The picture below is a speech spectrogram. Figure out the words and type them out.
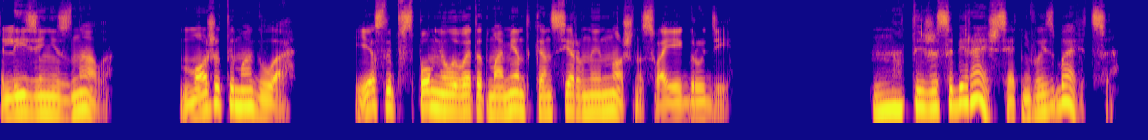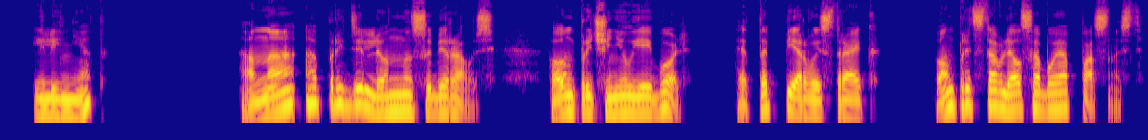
Лизи не знала. Может, и могла если б вспомнила в этот момент консервный нож на своей груди. «Но ты же собираешься от него избавиться. Или нет?» Она определенно собиралась. Он причинил ей боль. Это первый страйк. Он представлял собой опасность.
